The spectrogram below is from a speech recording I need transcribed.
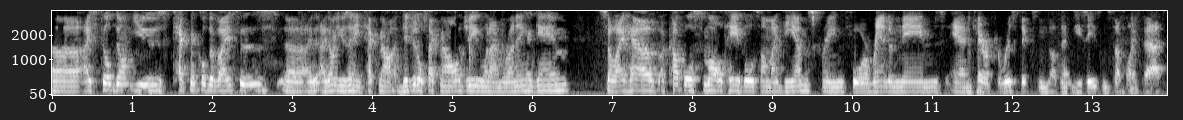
uh, I still don't use technical devices. Uh, I, I don't use any techno- digital technology when I'm running a game. So I have a couple small tables on my DM screen for random names and characteristics and of NPCs and stuff like that.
